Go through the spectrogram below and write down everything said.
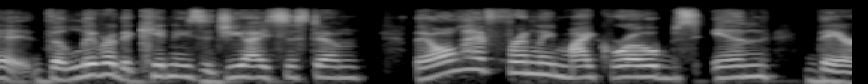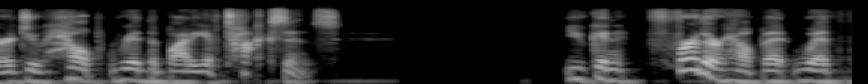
the liver, the kidneys, the GI system, they all have friendly microbes in there to help rid the body of toxins. You can further help it with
